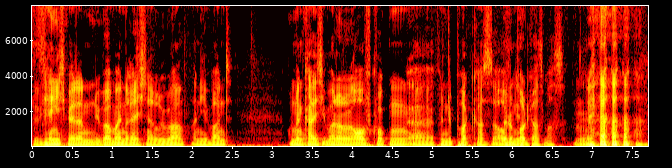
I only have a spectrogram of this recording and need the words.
die hänge ich mir dann über meinen Rechner drüber an die Wand. Und dann kann ich immer darauf gucken, äh, wenn die Podcasts wenn du einen Podcast machst. Ja.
